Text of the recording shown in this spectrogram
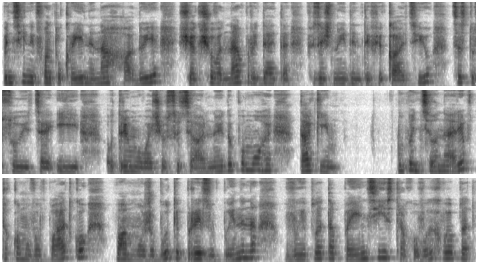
Пенсійний фонд України нагадує, що якщо ви не пройдете фізичну ідентифікацію, це стосується і отримувачів соціальної допомоги, так і пенсіонерів. В такому випадку вам може бути призупинена виплата пенсії, страхових виплат.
